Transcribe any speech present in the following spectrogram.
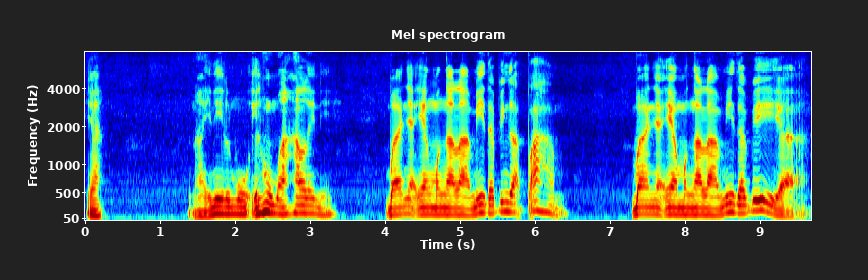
Ya. Nah ini ilmu ilmu mahal ini. Banyak yang mengalami tapi nggak paham. Banyak yang mengalami tapi ya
